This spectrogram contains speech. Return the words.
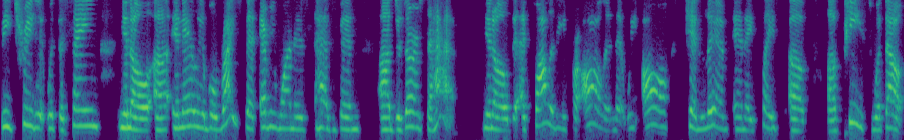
be treated with the same you know uh, inalienable rights that everyone is has been uh, deserves to have. You know the equality for all and that we all can live in a place of of peace without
